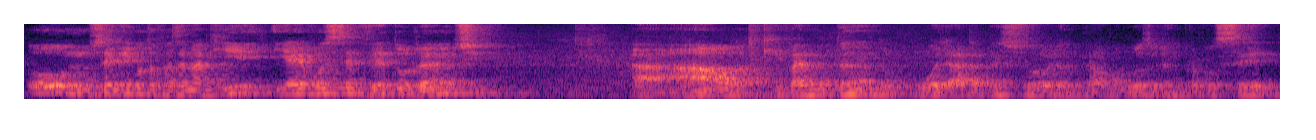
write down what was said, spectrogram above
ou não sei nem o que eu estou fazendo aqui, e aí você vê durante a aula que vai mudando o olhar da pessoa, olhando para a luz, olhando para você,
